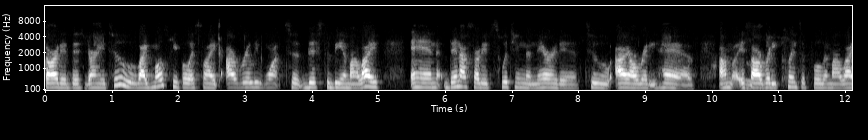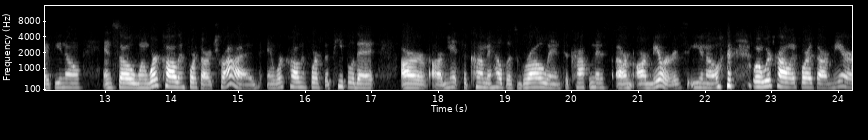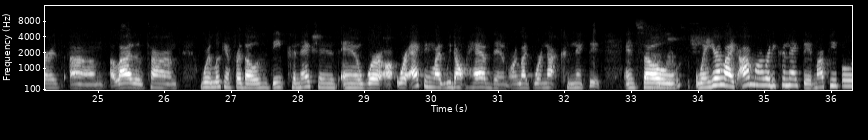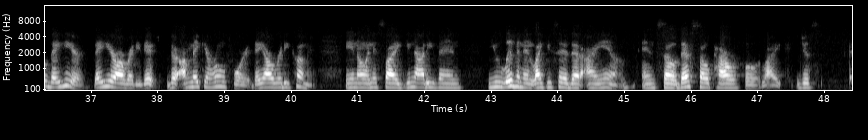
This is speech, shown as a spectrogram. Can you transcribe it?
started this journey too like most people it's like i really want to this to be in my life. And then i started switching the narrative to i already have. Um, it's mm-hmm. already plentiful in my life you know? And so when we're calling forth our tribe and we're calling forth the people that are are meant to come and help us grow and to complement our, our mirrors you know? When we're calling forth our mirrors um, a lot of the times we're looking for those deep connections and we're we're acting like we don't have them or like we're not connected. And so mm-hmm. when you're like i'm already connected. My people they here. They here already. They they're, i'm making room for it. They already coming. You know and it's like you're not even you living it like you said that i am. And so that's so powerful. Like just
